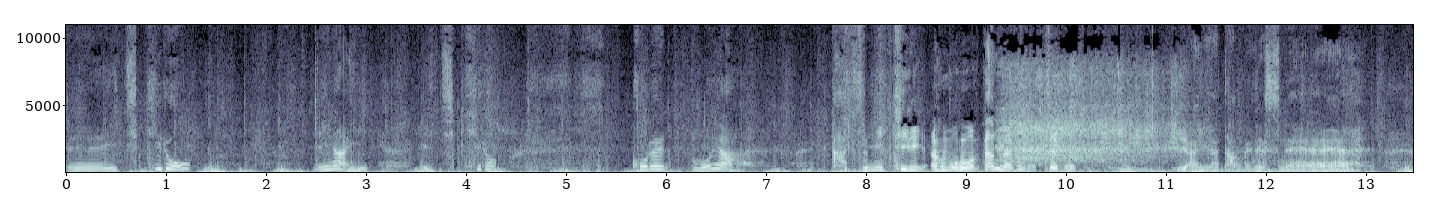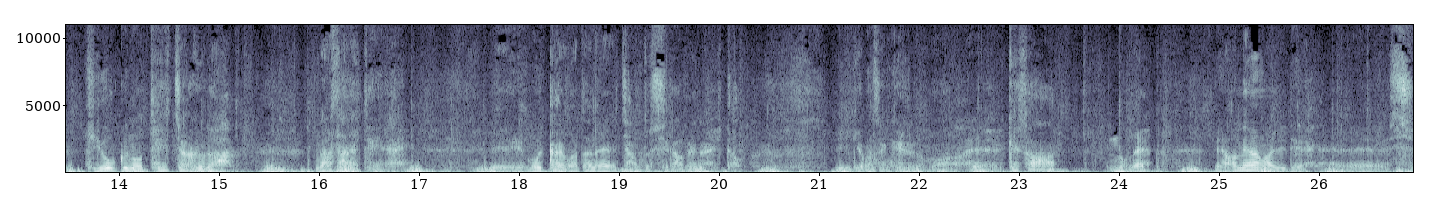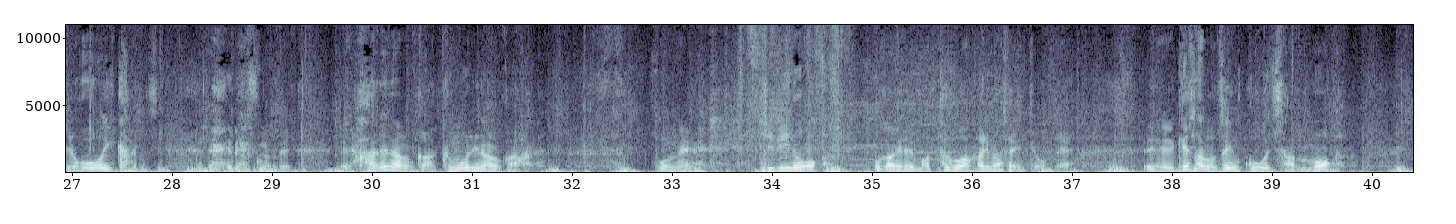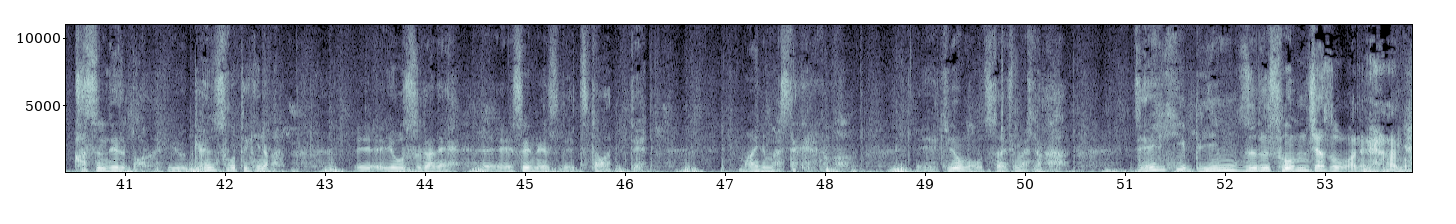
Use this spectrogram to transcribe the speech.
えー、1キロ以内？1キロ？これもや霞霧？あもう分かんなくなっちゃいますいやいやダメですね。記憶の定着がなされていない、えー、もう一回またねちゃんと調べないといけませんけれども、えー、今朝のね雨上がりで、えー、白い感じ ですので、え晴れなのか曇りなのかこうね霧のおかげで全く分かりません今日ね、え、今朝の善光寺さんも霞んでるという幻想的な、えー、様子がね、え、SNS で伝わってまいりましたけれども、え昨日もお伝えしましたがぜひびんずる尊者像はねあの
